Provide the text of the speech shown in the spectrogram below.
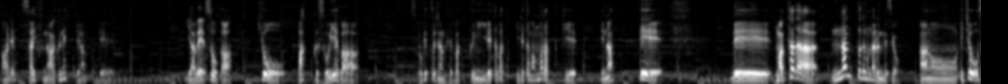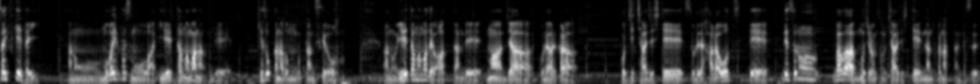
あれ？財布なくね？ってなってやべえそうか。今日バッグそういえばポケットじゃなくてバッグに入れたば入れたまんまだったっけ？ってなってでまあただなんとでもなるんですよ。あの、一応お財布携帯あの、モバイルパスモは入れたままなので消そうかなと思ったんですけど あの入れたままではあったんでまあじゃあこれあるからこっちチャージしてそれで払おうっつってでその場はもちろんそのチャージしてなんとかなったんです。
